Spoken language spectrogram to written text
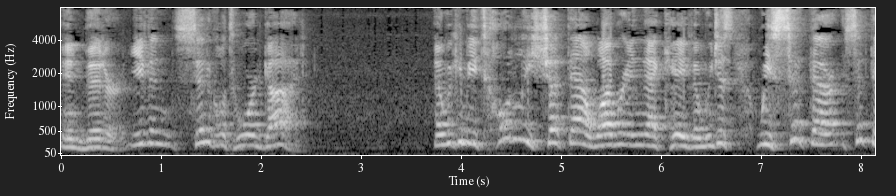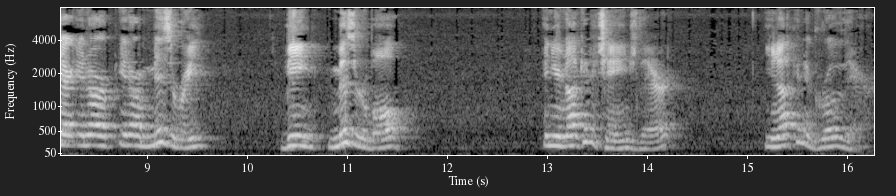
and bitter, even cynical toward God. And we can be totally shut down while we're in that cave and we just we sit there sit there in our in our misery, being miserable, and you're not going to change there. You're not going to grow there.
